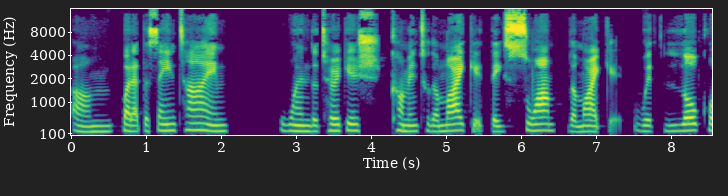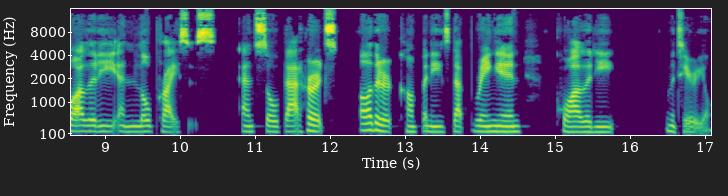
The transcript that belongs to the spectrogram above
Um, but at the same time, when the Turkish come into the market, they swamp the market with low quality and low prices. And so that hurts other companies that bring in quality material.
